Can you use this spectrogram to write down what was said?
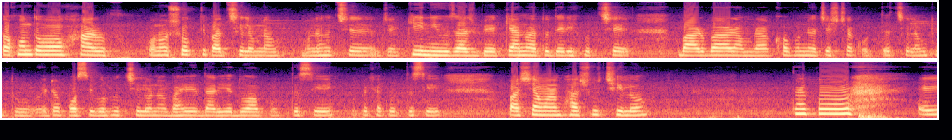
তখন তো আর কোনো শক্তি পাচ্ছিলাম না। মনে হচ্ছে যে কি নিউজ আসবে, কেন এত দেরি হচ্ছে? বারবার আমরা খবর নেওয়ার চেষ্টা করতেছিলাম, কিন্তু এটা পসিবল হচ্ছিল না। বাইরে দাঁড়িয়ে দোয়া পড়তেছি, অপেক্ষা করতেছি। পাশে আমার ভাসুর ছিল। তারপর এই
